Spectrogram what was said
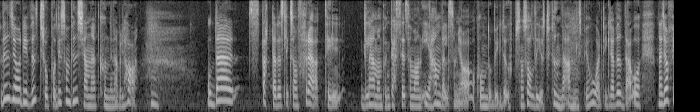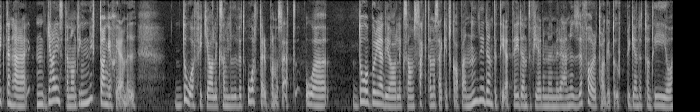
Vi gör det vi tror på, det som vi känner att kunderna vill ha. Mm. Och där startades liksom fröet till Glamon.se som var en e-handel som jag och hon då byggde upp som sålde just fina amningsbehåar till gravida. Och när jag fick den här geisten, någonting nytt att engagera mig i då fick jag liksom livet åter på något sätt. Och då började jag liksom sakta men säkert skapa en ny identitet. Jag identifierade mig med det här nya företaget och uppbyggandet av det. Och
